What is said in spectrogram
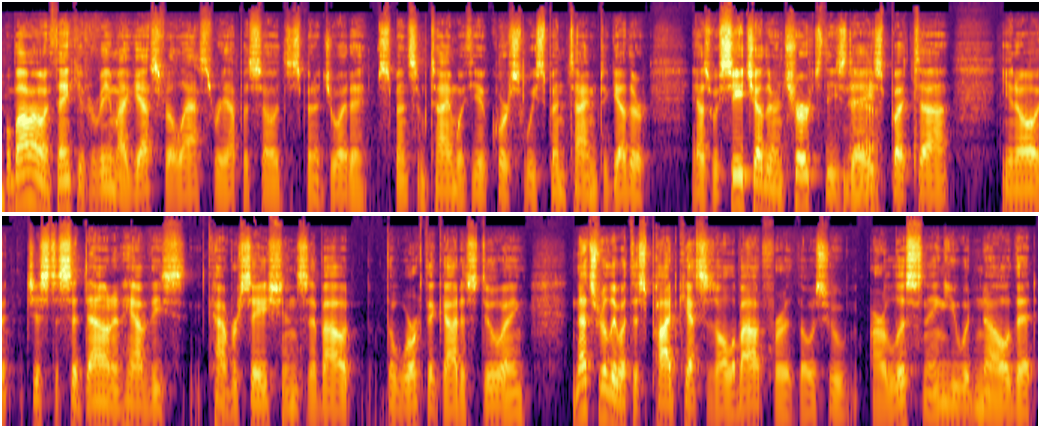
Well, Bob, I want to thank you for being my guest for the last three episodes. It's been a joy to spend some time with you. Of course, we spend time together as we see each other in church these days, yeah. but, uh, you know, just to sit down and have these conversations about the work that God is doing. And that's really what this podcast is all about for those who are listening. You would know that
